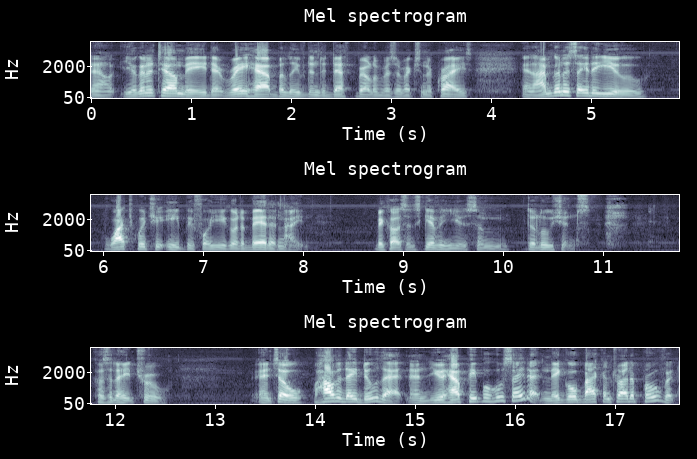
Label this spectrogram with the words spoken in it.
Now, you're going to tell me that Rahab believed in the death, burial, and resurrection of Christ, and I'm going to say to you, watch what you eat before you go to bed at night because it's giving you some delusions because it ain't true. And so, how do they do that? And you have people who say that and they go back and try to prove it.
